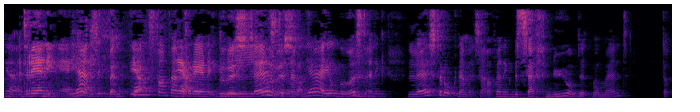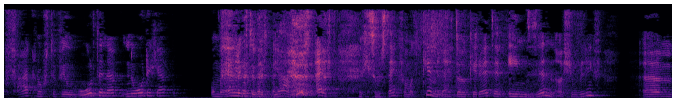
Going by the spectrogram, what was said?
ja, en- training eigenlijk. ja, dus ik ben Ja. constant aan Ja. het trainen. Ik Bewust, luister bewust naar, ja, heel bewust. Mm. En ik luister ook naar mezelf. En ik besef nu op dit moment dat ik vaak nog te veel woorden heb, nodig heb om eigenlijk te ver... ja, dat is echt. Dat je soms denkt van, maar Kim, leg het toch een keer uit in één zin, alsjeblieft. Ehm,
